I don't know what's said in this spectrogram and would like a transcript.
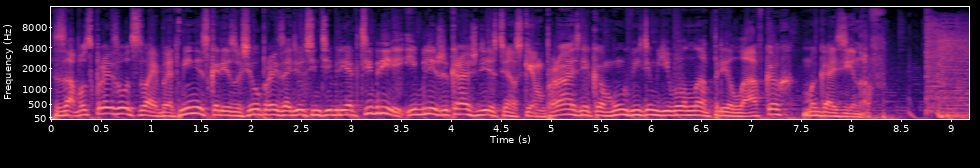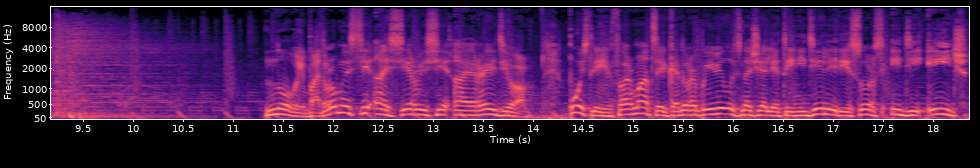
Запуск производства iPad mini, скорее всего, произойдет в сентябре-октябре, и ближе к рождественским праздникам мы увидим его на прилавках полках магазинов. Новые подробности о сервисе iRadio. После информации, которая появилась в начале этой недели, ресурс EDH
